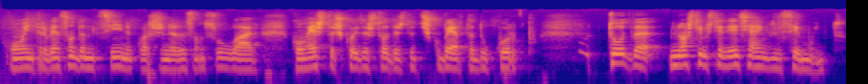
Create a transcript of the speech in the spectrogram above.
Com a intervenção da medicina, com a regeneração celular, com estas coisas todas de descoberta do corpo, toda, nós temos tendência a envelhecer muito.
